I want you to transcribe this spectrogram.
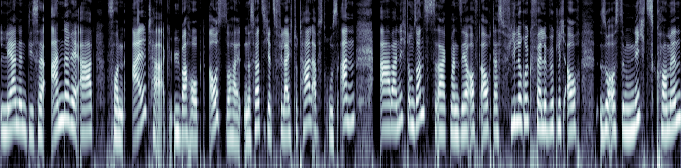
lernen, diese andere Art von Alltag überhaupt auszuhalten. Das hört sich jetzt vielleicht total abstrus an, aber nicht umsonst sagt man sehr oft auch, dass viele Rückfälle wirklich auch so aus dem Nichts kommen,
